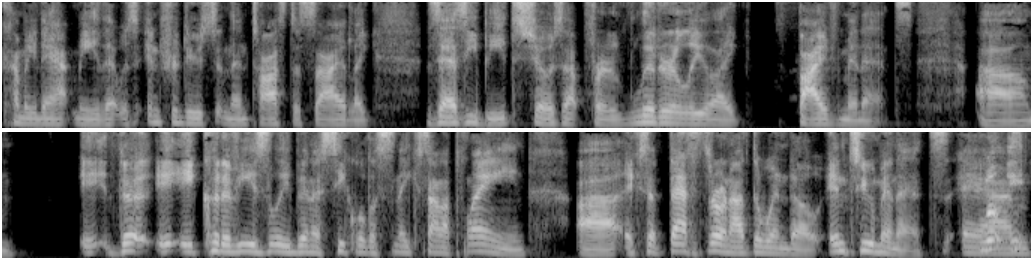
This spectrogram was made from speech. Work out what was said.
coming at me that was introduced and then tossed aside. Like Zazie Beetz shows up for literally like five minutes. Um, it, the, it, could have easily been a sequel to Snakes on a Plane, uh, except that's thrown out the window in two minutes. And Well, it,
